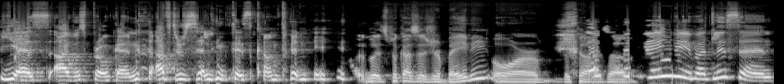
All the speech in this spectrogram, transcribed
Yes, I was broken after selling this company. it's because it's your baby, or because of baby. But listen,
